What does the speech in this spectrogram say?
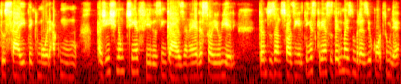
tu sai e tem que morar com. A gente não tinha filhos em casa, né? Era só eu e ele tantos anos sozinho. Ele tem as crianças dele, mas no Brasil com outra mulher.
